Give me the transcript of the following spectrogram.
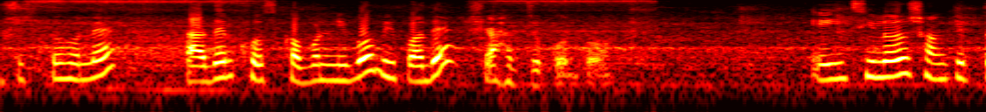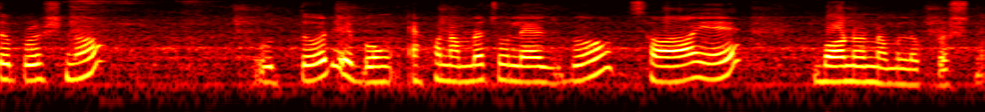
অসুস্থ হলে তাদের খোঁজ খবর নিব, বিপদে সাহায্য করব। এই ছিল সংক্ষিপ্ত প্রশ্ন। উত্তর এবং এখন আমরা চলে আসব ছয়ে বর্ণনামূলক প্রশ্নে।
